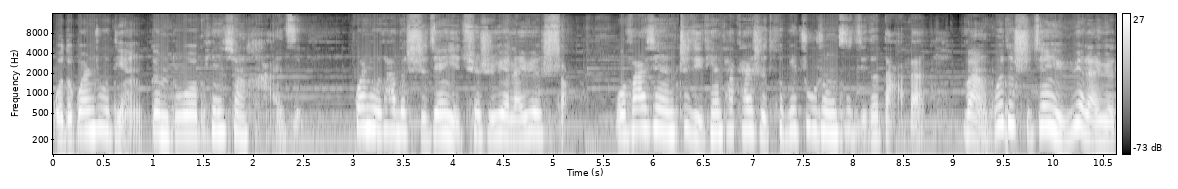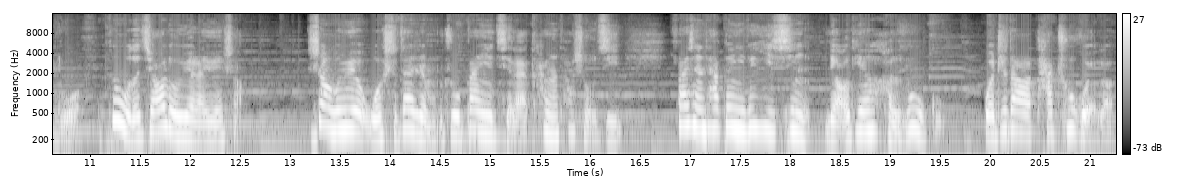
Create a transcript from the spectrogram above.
我的关注点更多偏向孩子，关注他的时间也确实越来越少。我发现这几天他开始特别注重自己的打扮，晚归的时间也越来越多，跟我的交流越来越少。上个月我实在忍不住，半夜起来看了他手机，发现他跟一个异性聊天很露骨。我知道他出轨了，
